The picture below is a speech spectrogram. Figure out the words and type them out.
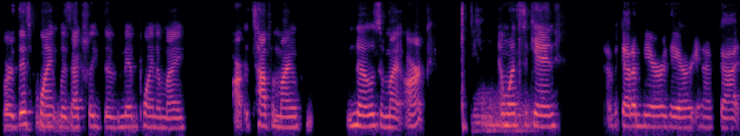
for this point was actually the midpoint of my top of my nose of my arc. And once again, I've got a mirror there and I've got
